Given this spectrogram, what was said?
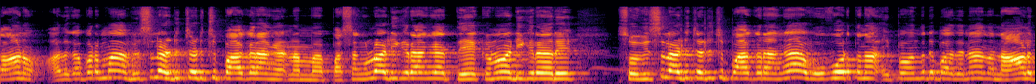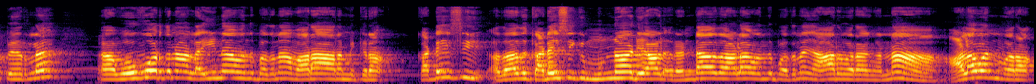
காணும். அதுக்கப்புறமா விசில் அடிச்சு அடிச்சு பார்க்குறாங்க நம்ம பசங்களும் அடிக்கிறாங்க தேக்கனும் அடிக்கிறாரு. ஸோ விசில் அடிச்சு அடிச்சு பார்க்குறாங்க ஒவ்வொருத்தனா இப்போ வந்துட்டு பார்த்தீங்கன்னா அந்த நாலு பேரில் ஒவ்வொருத்தனா லைனாக வந்து பார்த்தோன்னா வர ஆரம்பிக்கிறான். கடைசி அதாவது கடைசிக்கு முன்னாடி ஆள் ரெண்டாவது ஆளாக வந்து பார்த்தோன்னா யார் வராங்கன்னா அளவன் வரான்.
